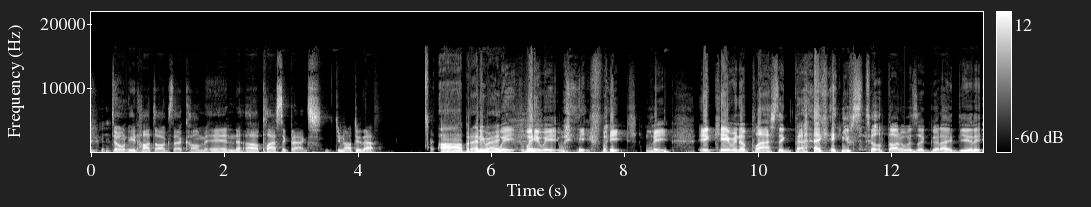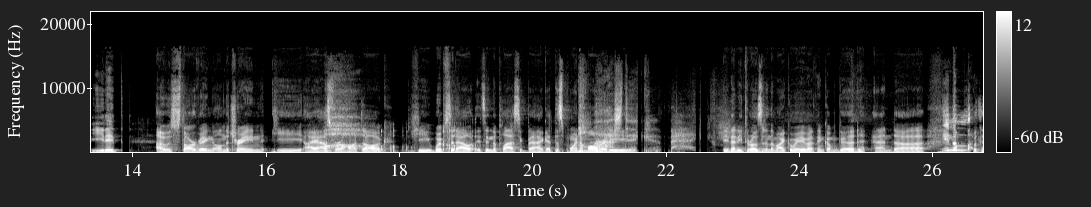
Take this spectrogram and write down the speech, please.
Don't eat hot dogs that come in uh, plastic bags. Do not do that. Uh, but anyway, Wait, wait, wait, wait, wait, wait. It came in a plastic bag and you still thought it was a good idea to eat it? I was starving on the train. He, I asked for a hot dog. He whips it out. It's in the plastic bag. At this point, I'm already. Plastic bag. Then he throws it in the microwave. I think I'm good. And uh, In the mi- with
